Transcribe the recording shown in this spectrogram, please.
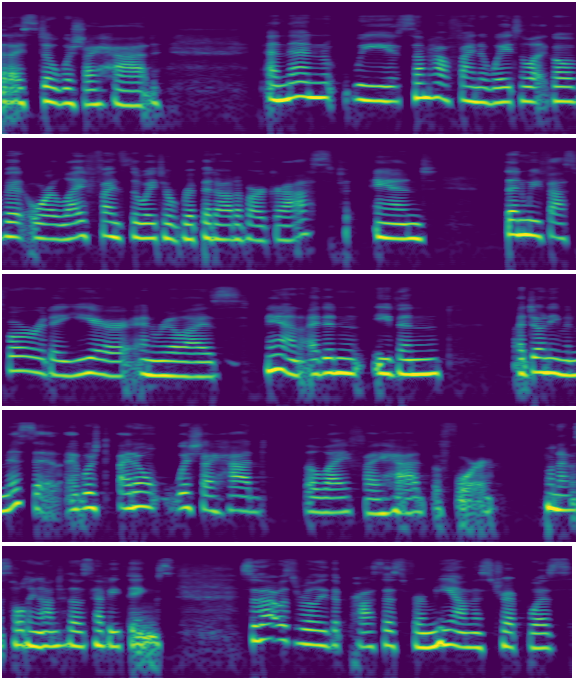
that I still wish I had. And then we somehow find a way to let go of it, or life finds the way to rip it out of our grasp. And then we fast forward a year and realize, man, I didn't even, I don't even miss it. I wish, I don't wish I had the life I had before when I was holding on to those heavy things. So that was really the process for me on this trip was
